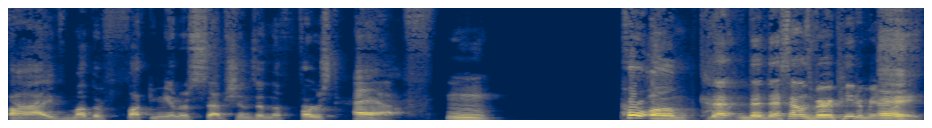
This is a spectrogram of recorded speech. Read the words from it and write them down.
five motherfucking interceptions in the first half. Mm. Per um That that that sounds very Peterman. hey,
